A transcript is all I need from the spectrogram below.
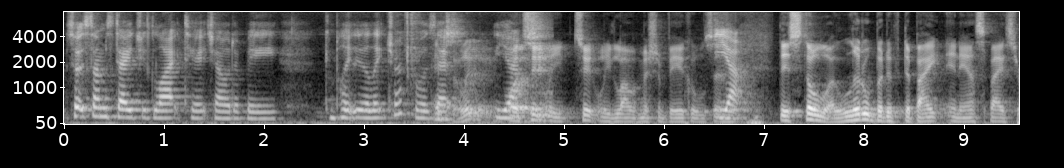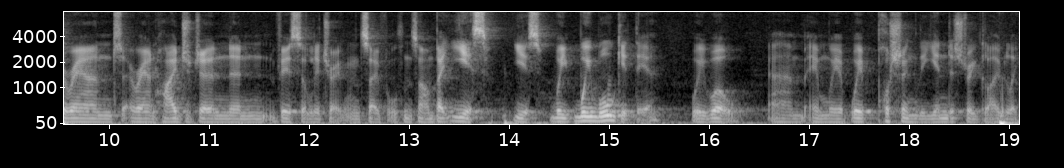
So at some stage you'd like THL to be completely electric, or is Absolutely. that? Yeah. Well, certainly, certainly low emission vehicles. yeah. There's still a little bit of debate in our space around around hydrogen and versus electric and so forth and so on. But yes, yes, we, we will get there. We will, um, and we're we're pushing the industry globally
